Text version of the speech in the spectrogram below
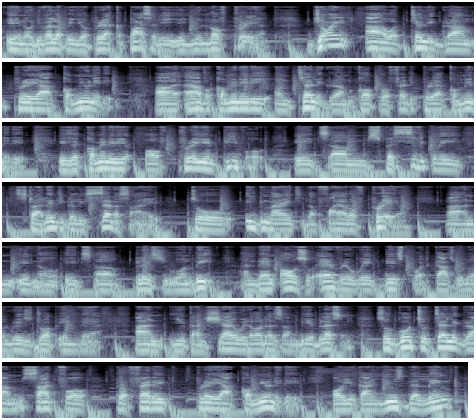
you know developing your prayer capacity you, you love prayer join our telegram prayer community I have a community on Telegram called Prophetic Prayer Community. It's a community of praying people. It's um, specifically, strategically set aside to ignite the fire of prayer and you know it's a place you want to be and then also every week this podcast will always drop in there and you can share with others and be a blessing so go to telegram search for prophetic prayer community or you can use the link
